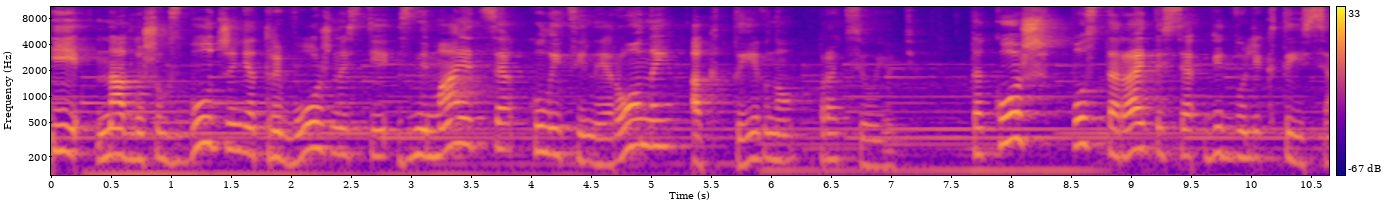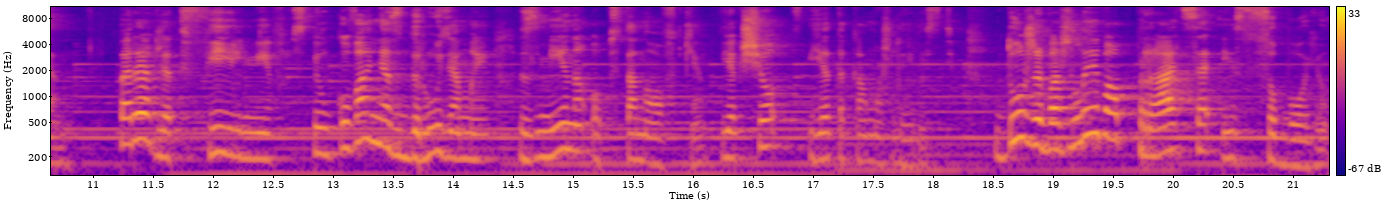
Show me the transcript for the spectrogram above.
І надлишок збудження, тривожності знімається, коли ці нейрони активно працюють. Також постарайтеся відволіктися. Перегляд фільмів, спілкування з друзями, зміна обстановки, якщо є така можливість. Дуже важлива праця із собою.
